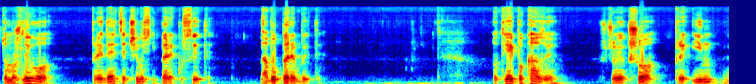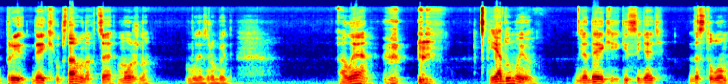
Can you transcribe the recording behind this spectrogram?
то можливо прийдеться чимось і перекусити або перебити. От я й показую, що якщо при, ін, при деяких обставинах це можна буде зробити. Але я думаю, для деяких, які сидять за столом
